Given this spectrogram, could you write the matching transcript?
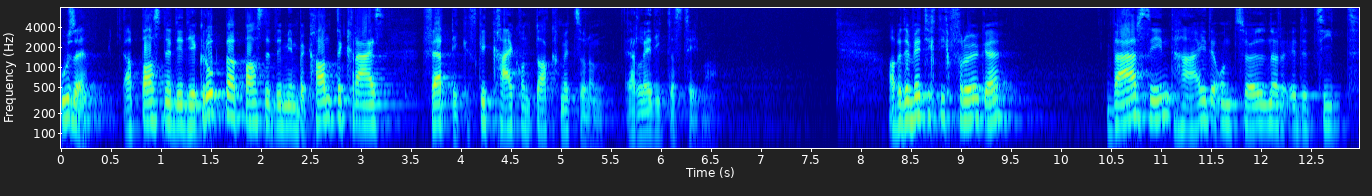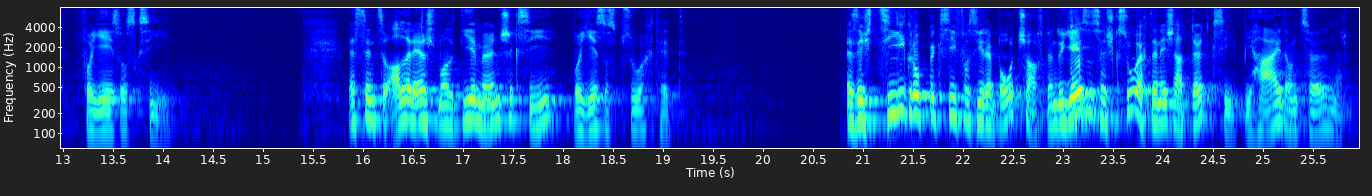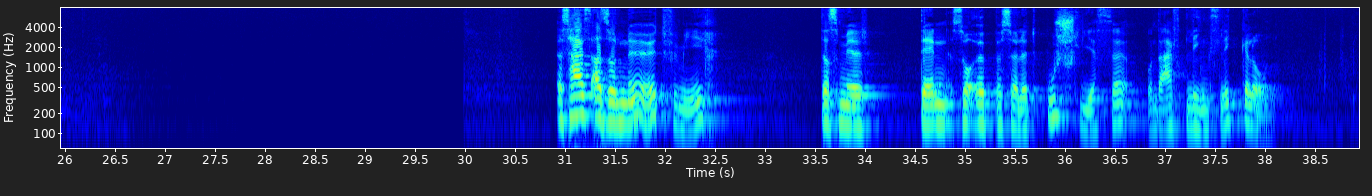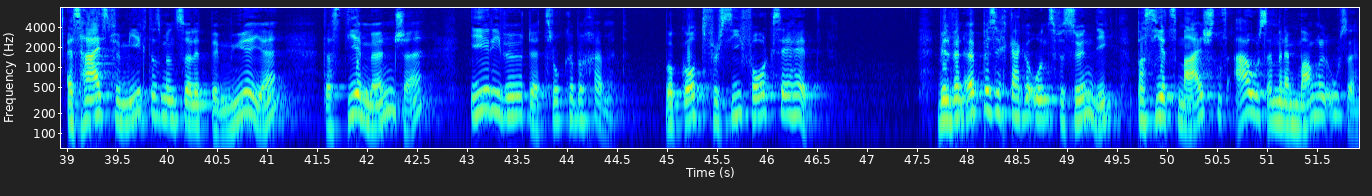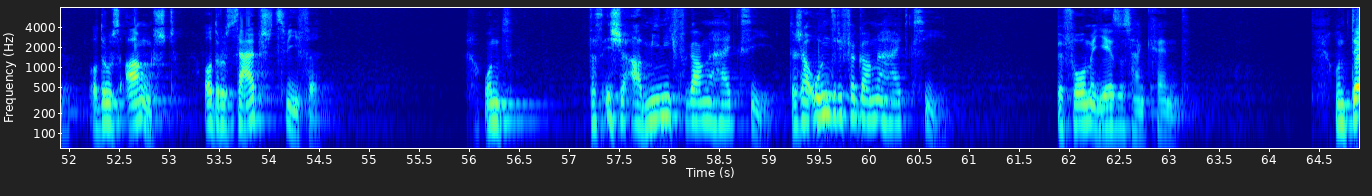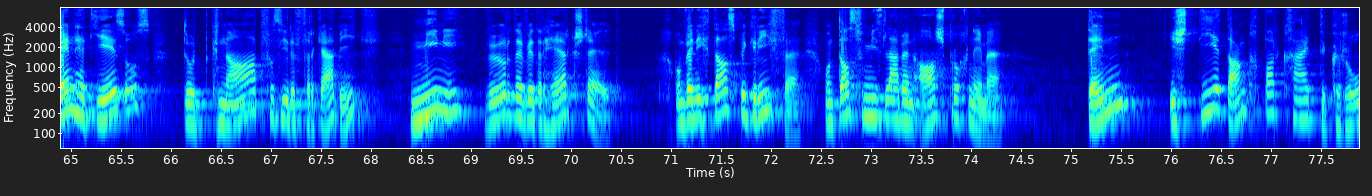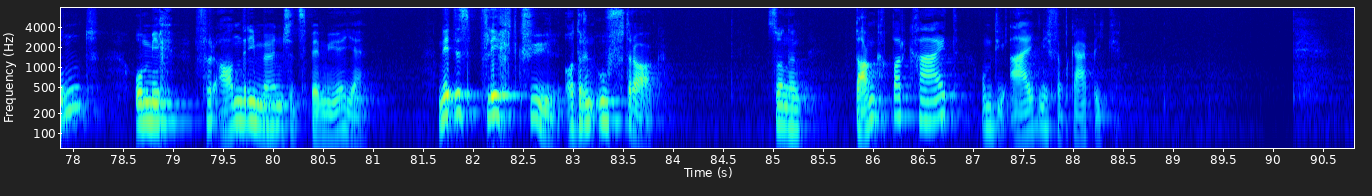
raus. Er passt nicht in die Gruppe, er passt nicht in meinen Bekanntenkreis, fertig. Es gibt keinen Kontakt mit so einem, erledigt das Thema. Aber dann werde ich dich fragen, wer sind Heide und Zöllner in der Zeit von Jesus gewesen? Es sind zuallererst mal die Menschen gewesen, die Jesus besucht hat. Es war die Zielgruppe von seiner Botschaft. Wenn du Jesus hast gesucht, dann war er auch dort, bei Heiden und Zöllner. Es heißt also nicht für mich, dass wir dann so etwas ausschließen und einfach links liegen lassen. Es heißt für mich, dass wir uns bemühen sollen, dass die Menschen ihre Würde zurückbekommen, die Gott für sie vorgesehen hat. Weil wenn jemand sich gegen uns versündigt, passiert es meistens auch aus einem Mangel raus. Oder aus Angst. Oder aus Selbstzweifel. Und das ist ja auch meine Vergangenheit. Das ist auch unsere Vergangenheit. Bevor wir Jesus kennt. Und dann hat Jesus durch die Gnade von seiner Vergebung meine Würde wiederhergestellt. Und wenn ich das begreife und das für mein Leben in Anspruch nehme, dann ist diese Dankbarkeit der Grund, um mich für andere Menschen zu bemühen. Nicht ein Pflichtgefühl oder ein Auftrag, sondern Dankbarkeit um die eigene Vergebung.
